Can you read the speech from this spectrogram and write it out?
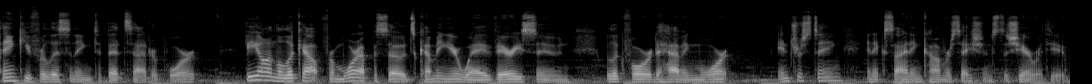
Thank you for listening to Bedside Report. Be on the lookout for more episodes coming your way very soon. We look forward to having more interesting and exciting conversations to share with you.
